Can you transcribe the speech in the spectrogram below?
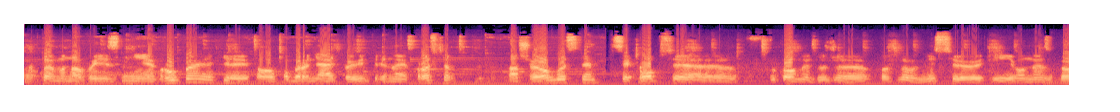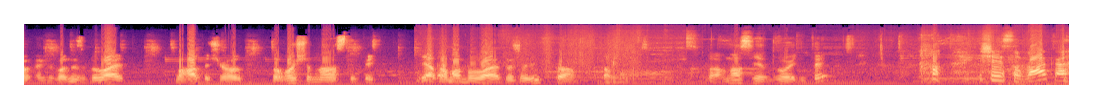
Готуємо на виїзні групи, які обороняють повітряний простір нашої області. Ці хлопці е, виконують дуже важливу місію, і вони вони збивають багато чого того, що на нас летить. Я вдома буваю дуже рідко, тому да, у нас є двоє дітей. Ще й собака,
